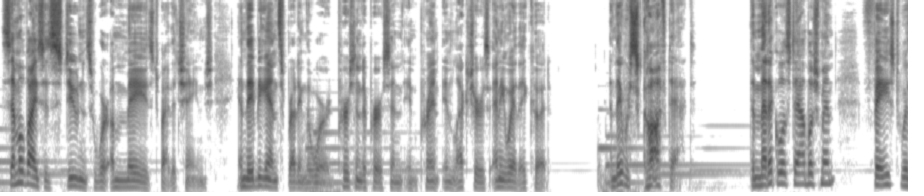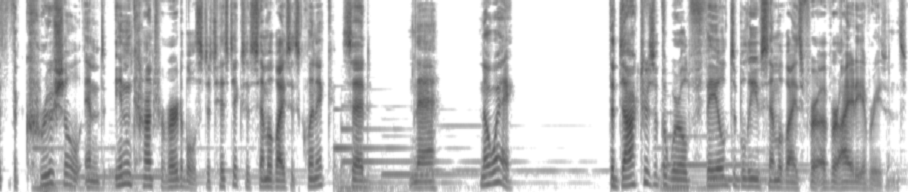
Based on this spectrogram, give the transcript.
Semmelweis's students were amazed by the change, and they began spreading the word, person to person, in print, in lectures, any way they could. And they were scoffed at. The medical establishment, faced with the crucial and incontrovertible statistics of Semmelweis's clinic, said, nah, no way. The doctors of the world failed to believe Semmelweis for a variety of reasons.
